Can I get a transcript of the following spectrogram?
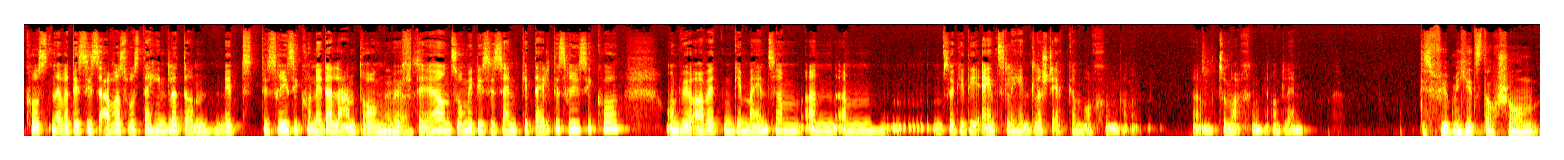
Kosten. Aber das ist auch was, was der Händler dann nicht, das Risiko nicht allein tragen ja, möchte. Ja. Und somit ist es ein geteiltes Risiko und wir arbeiten gemeinsam an, an sage ich, die Einzelhändler stärker machen, ähm, zu machen online. Das führt mich jetzt auch schon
